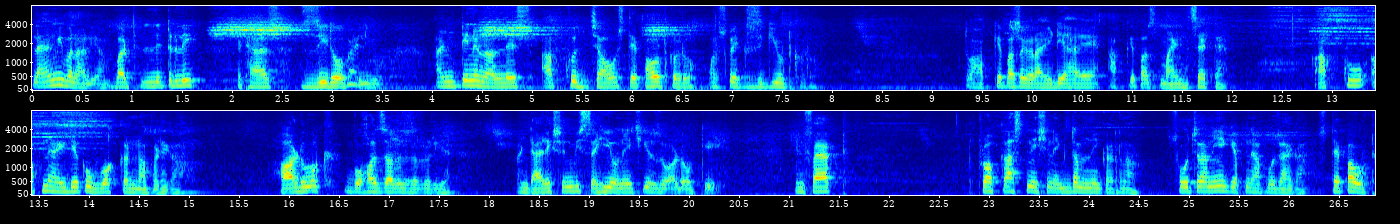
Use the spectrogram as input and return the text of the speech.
प्लान भी बना लिया but literally it has zero value until and unless आप खुद जाओ स्टेप आउट करो और उसको एग्जीक्यूट करो। तो आपके पास अगर आइडिया है आपके पास माइंडसेट है आपको अपने आइडिया को वर्क करना पड़ेगा। हार्ड वर्क बहुत ज़्यादा ज़रूरी है। एंड डायरेक्शन भी सही होनी चाहिए वर्ड की। इनफैक्ट प्रोकास्टिनेशन एकदम नहीं करना। सोचना नहीं है कि अपने आप हो जाएगा। स्टेप आउट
